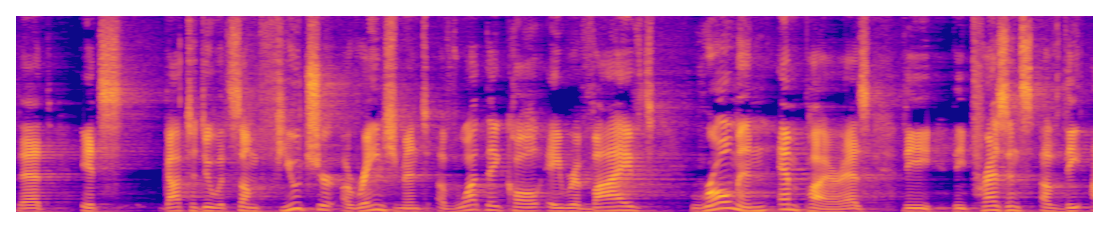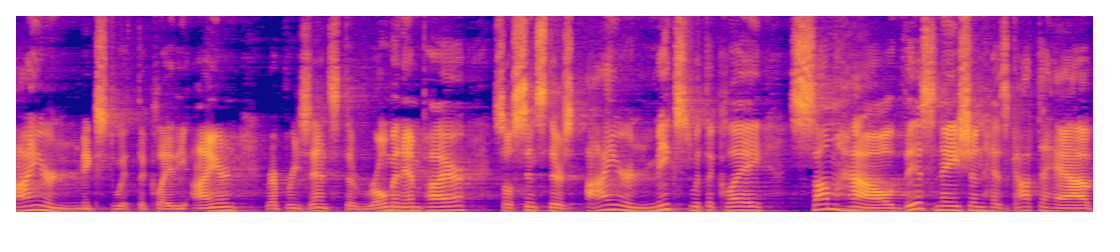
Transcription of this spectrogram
that it's got to do with some future arrangement of what they call a revived Roman Empire, as the, the presence of the iron mixed with the clay. The iron represents the Roman Empire. So, since there's iron mixed with the clay, somehow this nation has got to have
